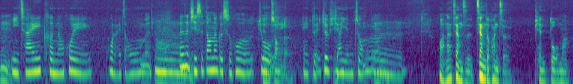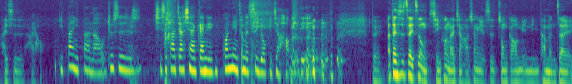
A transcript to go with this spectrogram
嗯，你才可能会过来找我们，嗯，但是其实到那个时候就严重了，哎，对，就比较严重了，嗯，哇，那这样子这样的患者偏多吗？还是还好？一半一半啊，我就是。其实大家现在概念观念真的是有比较好一点，对啊，但是在这种情况来讲，好像也是中高年龄他们在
